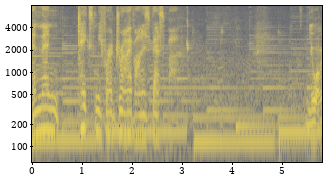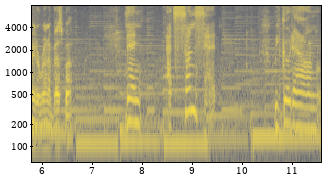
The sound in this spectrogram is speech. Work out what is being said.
And then takes me for a drive on his Vespa. You want me to rent a Vespa? Then at sunset, we go down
